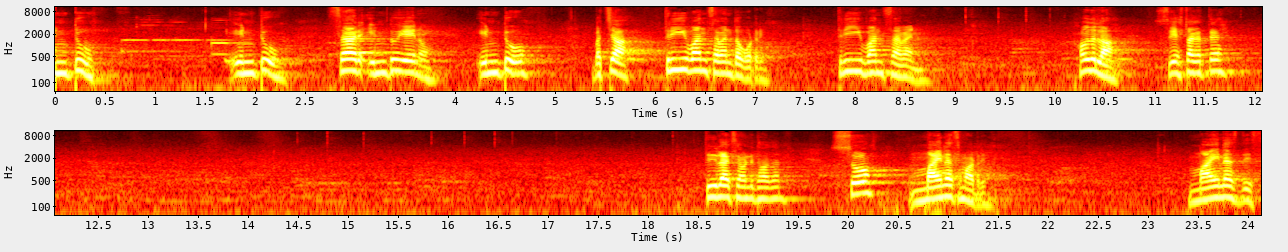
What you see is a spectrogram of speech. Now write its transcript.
into into sir into ಏನು? ಇಂಟು ಬಚ್ಚಾ ತ್ರೀ ಒನ್ ಸೆವೆನ್ ತಗೊಳ್ರಿ. ತ್ರೀ ಒನ್ ಸೆವೆನ್ ಹೌದಲ್ಲ ಸೊ ಎಷ್ಟಾಗುತ್ತೆ three lakh seventy thousand so minus ಮಾಡ್ರಿ minus this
